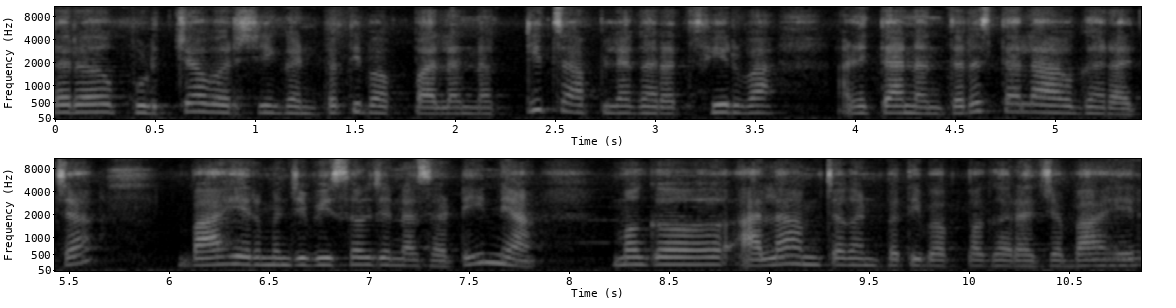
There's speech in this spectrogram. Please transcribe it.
तर पुढच्या वर्षी गणपती बाप्पाला नक्कीच आपल्या घरात फिरवा आणि त्यानंतरच त्याला घराच्या बाहेर म्हणजे विसर्जनासाठी न्या. मग आला आमचा गणपती बाप्पा घराच्या बाहेर.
